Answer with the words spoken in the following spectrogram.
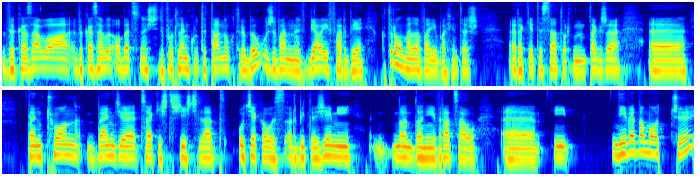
wykazała, wykazały obecność dwutlenku tytanu, który był używany w białej farbie, którą malowali właśnie też rakiety Saturn. Także e, ten człon będzie co jakieś 30 lat uciekał z orbity Ziemi, no, do niej wracał e, i nie wiadomo czy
